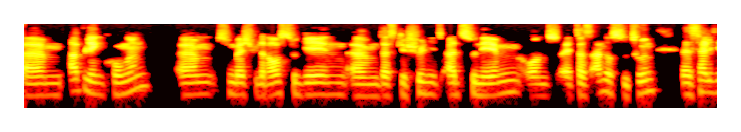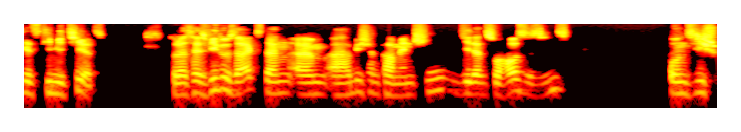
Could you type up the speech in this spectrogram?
ähm, Ablenkungen, ähm, zum Beispiel rauszugehen, ähm, das Gefühl nicht anzunehmen und etwas anderes zu tun, das ist halt jetzt limitiert. So, das heißt, wie du sagst, dann ähm, habe ich ein paar Menschen, die dann zu Hause sind und sich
